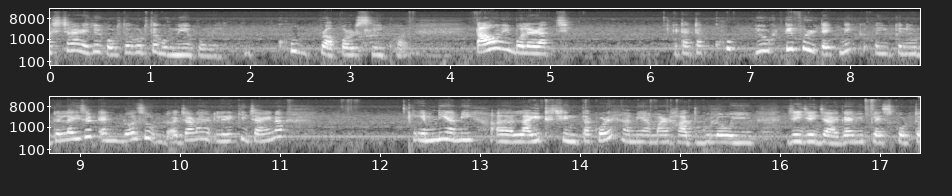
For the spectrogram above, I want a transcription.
আসছে না, রেকি করতে করতে ঘুমিয়ে পড়ে। খুব প্রপার স্লিপ হয়। তাও আমি বলে রাখছি, এটা একটা খুব beautiful technique you can utilize it and also যারা রেকি যায় না এমনি আমি লাইট চিন্তা করে আমি আমার হাতগুলো ওই যেই যেই জায়গায় আমি প্লেস করতে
